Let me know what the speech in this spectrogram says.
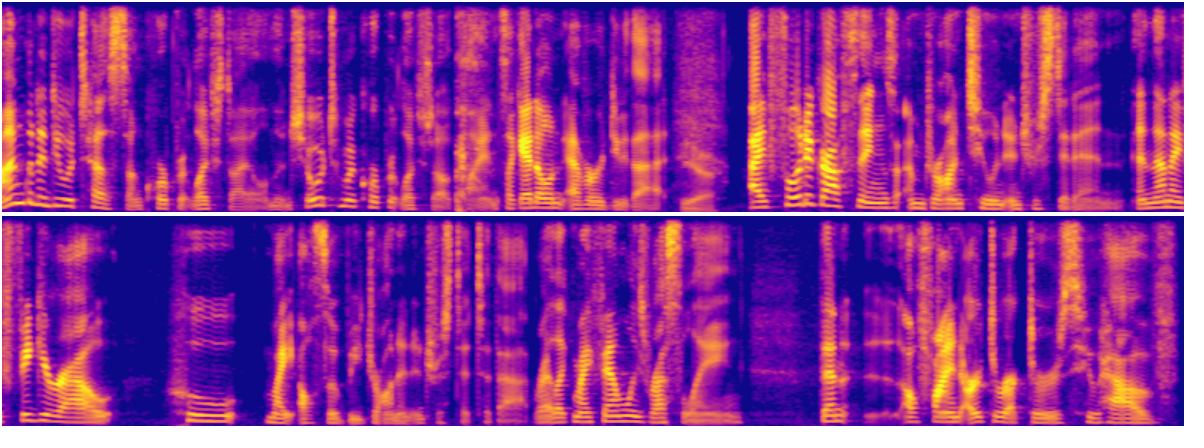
I'm going to do a test on corporate lifestyle and then show it to my corporate lifestyle clients. Like I don't ever do that. Yeah. I photograph things I'm drawn to and interested in, and then I figure out who might also be drawn and interested to that. Right? Like my family's wrestling. Then I'll find art directors who have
